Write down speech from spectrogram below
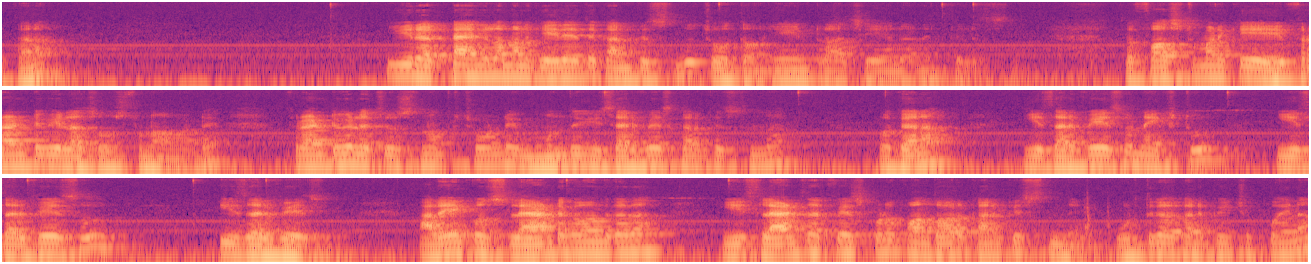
ఓకేనా? ఈ రెక్టాంగిల్లో మనకి ఏదైతే కనిపిస్తుందో చూద్దాం ఏం డ్రా చేయాలనేది తెలుస్తుంది. సో ఫస్ట్ మనకి ఫ్రంట్ వీల్ చూస్తున్నామంటే ఫ్రంట్ వీల్ చూస్తున్నప్పుడు చూడండి ముందు ఈ సర్ఫేస్ కనిపిస్తుందా? ఓకేనా? ఈ సర్ఫేసు నెక్స్ట్ ఈ సర్ఫేసు ఈ సర్ఫేసు అలాగే కొంచెం స్లాంట్గా ఉంది కదా? ఈ స్లాండ్ సర్ఫేస్ కూడా కొంతవరకు కనిపిస్తుంది. పూర్తిగా కనిపించకపోయినా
